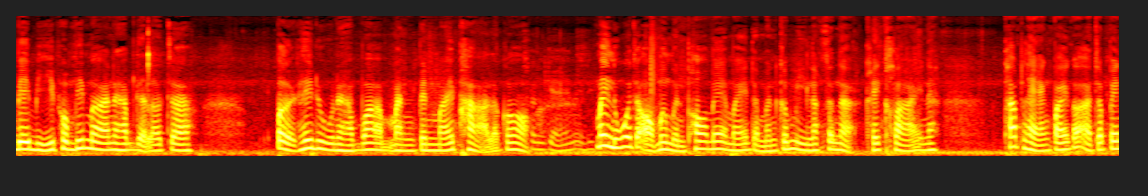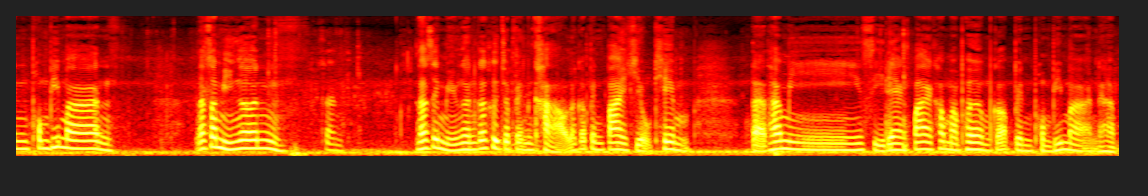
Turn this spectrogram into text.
เบบีพรหมพิมานนะครับ เดี๋ยวเราจะเปิดให้ดูนะครับ ว่ามันเป็นไม้ผ่าแล้วก็ ไม่รู้ว่าจะออกมาเหมือนพ่อแม่ไหม แต่มันก็มีลักษณะคล้ายๆนะ ถ้าแผลงไปก็อาจจะเป็นพรหมพิมานรัศมีเงินสั้นรัศมีเงินก็คือจะเป็นขาวแล้วก็เป็นป้ายเขียวเข้ม แต่ถ้ามีสีแดงป้ายเข้ามาเพิ่มก็เป็นพรหมพิมานนะครับ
